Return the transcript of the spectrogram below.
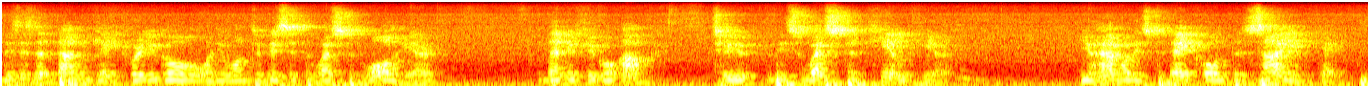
this is the dung gate where you go when you want to visit the western wall here. Then if you go up to this western hill here, you have what is today called the Zion Gate.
